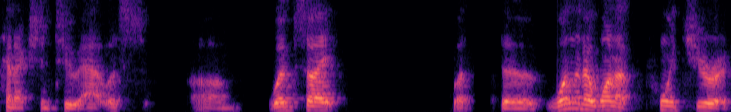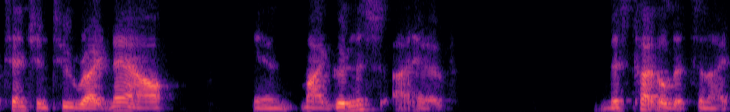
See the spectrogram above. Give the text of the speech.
connection to Atlas um, website. But the one that I want to point your attention to right now, and my goodness, I have mistitled it tonight.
